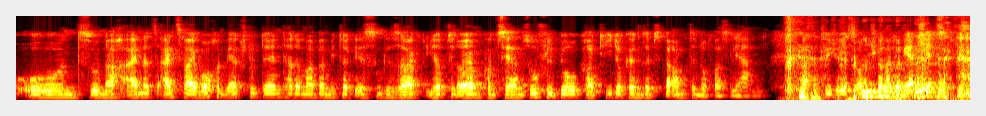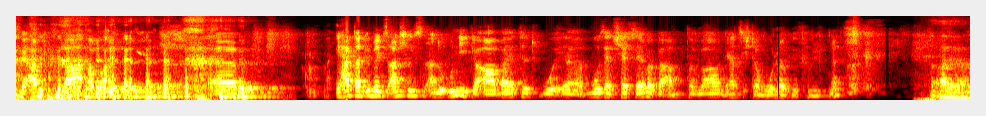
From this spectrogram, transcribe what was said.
und so nach ein, ein, zwei Wochen Werkstudent hat er mal beim Mittagessen gesagt, ihr habt in eurem Konzern so viel Bürokratie, da können selbst Beamte noch was lernen. Was natürlich jetzt auch nicht gerade wertschätzend für die Beamten war, aber ähm, er hat dann übrigens anschließend an der Uni gearbeitet, wo er, wo sein Chef selber Beamter war und er hat sich da wohler gefühlt. Ne? Ah, ja.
